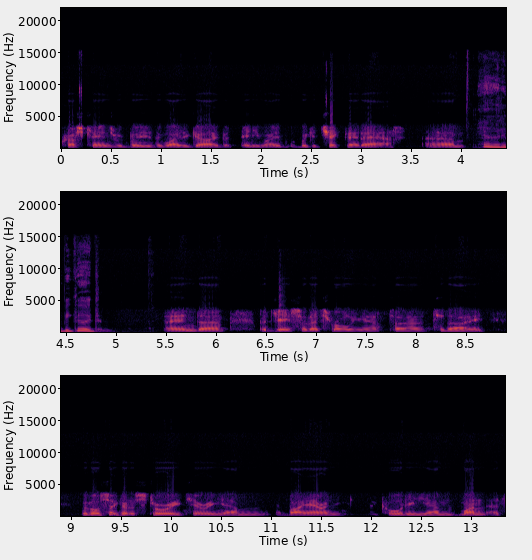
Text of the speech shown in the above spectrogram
crushed cans would be the way to go. But anyway, we could check that out. Um, Yeah, that'd be good. and uh, but yes, so that's rolling out uh, today. We've also got a story, Terri, um, by Aaron Cordy. Um, one, it's,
